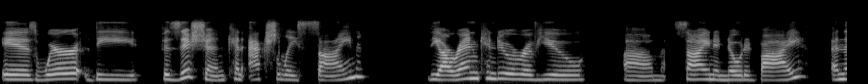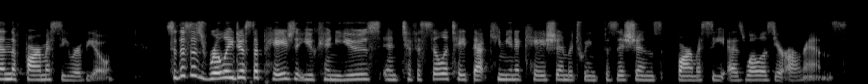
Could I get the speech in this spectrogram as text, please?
is where the physician can actually sign. The RN can do a review, um, sign and noted by, and then the pharmacy review. So this is really just a page that you can use to facilitate that communication between physicians, pharmacy, as well as your RNs.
